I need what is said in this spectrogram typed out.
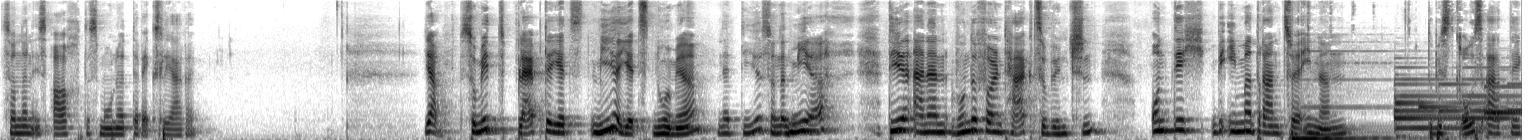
sondern ist auch das Monat der Wechseljahre. Ja, somit bleibt dir jetzt, mir jetzt nur mehr, nicht dir, sondern mir, dir einen wundervollen Tag zu wünschen und dich wie immer daran zu erinnern, du bist großartig,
